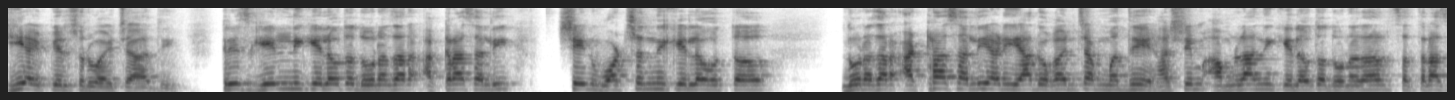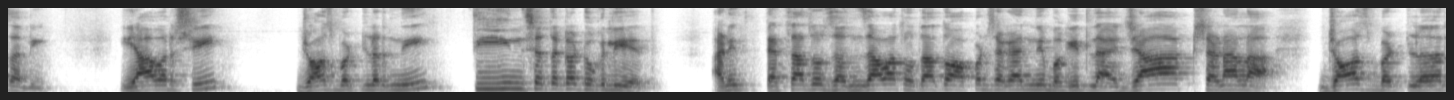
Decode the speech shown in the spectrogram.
ही आय पी एल सुरू व्हायच्या आधी. क्रिस गेलनी केलं होतं दोन हजार अकरा साली. शेन वॉटसननी केलं होतं. दोन हजार अठरा साली आणि या दोघांच्या मध्ये हशीम आमलानी केलं होतं दोन हजार सतरा साली. यावर्षी जॉस बटलरनी तीन शतकं ठोकली आहेत. आणि त्याचा जो झंझावात होता तो आपण सगळ्यांनी बघितला आहे ज्या क्षणाला जॉस बटलर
